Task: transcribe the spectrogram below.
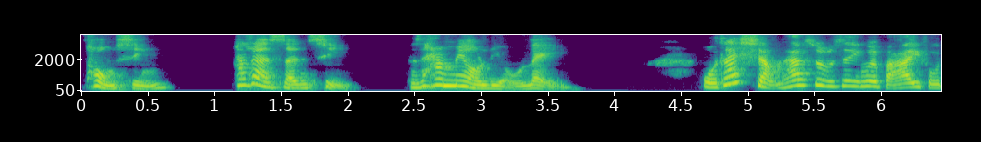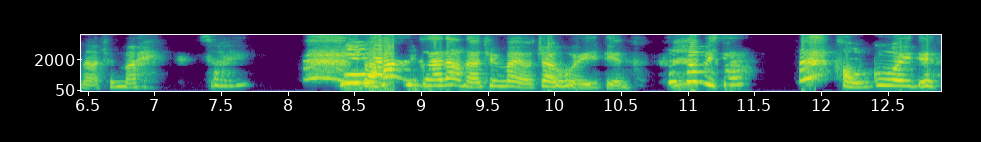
痛心，她虽然生气，可是她没有流泪。我在想，他是不是因为把他衣服拿去卖，所以把他的家当拿去卖，有赚回一点，他比较 好过一点。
